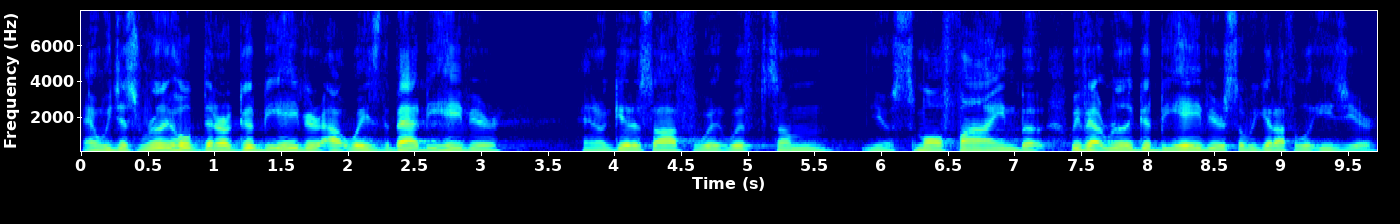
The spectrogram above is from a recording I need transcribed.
And we just really hope that our good behavior outweighs the bad behavior and it'll get us off with, with some you know, small fine, but we've got really good behavior, so we get off a little easier.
